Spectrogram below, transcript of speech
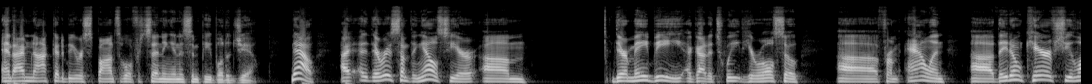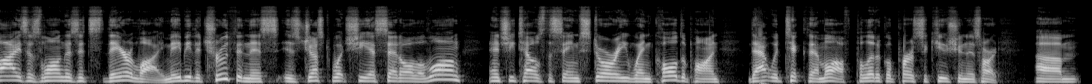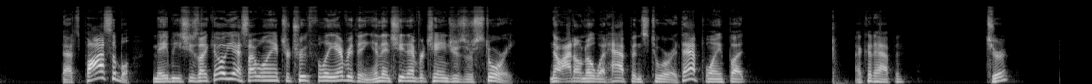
And I'm not going to be responsible for sending innocent people to jail. Now, I, there is something else here. Um, there may be, I got a tweet here also uh, from Alan. Uh, they don't care if she lies as long as it's their lie. Maybe the truth in this is just what she has said all along, and she tells the same story when called upon. That would tick them off. Political persecution is hard. Um, that's possible. Maybe she's like, oh, yes, I will answer truthfully everything. And then she never changes her story. Now, I don't know what happens to her at that point, but that could happen. Sure.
